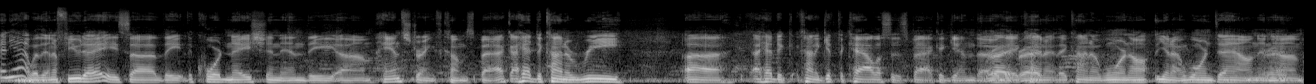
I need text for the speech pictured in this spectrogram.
And yeah, within a few days, uh, the the coordination and the um, hand strength comes back. I had to kind of re uh, I had to kind of get the calluses back again, though. Right, they right. kind of they kind of worn off, you know, worn down, and Right. um,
